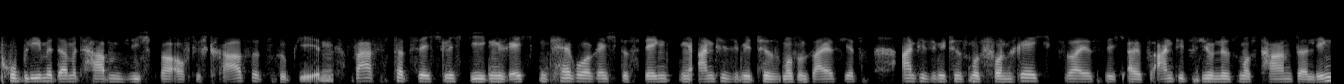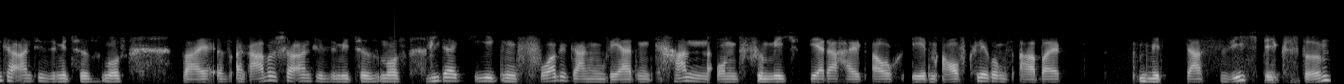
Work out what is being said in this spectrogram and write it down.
Probleme damit haben, sichtbar auf die Straße zu gehen, was tatsächlich gegen rechten Terror, rechtes Denken, Antisemitismus und sei es jetzt Antisemitismus von rechts, sei es sich als Antizionismus tarnter linker Antisemitismus, sei es arabischer Antisemitismus, wie dagegen vorgegangen werden kann. Und für mich der da halt auch eben Aufklärungsarbeit mit das Wichtigste.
